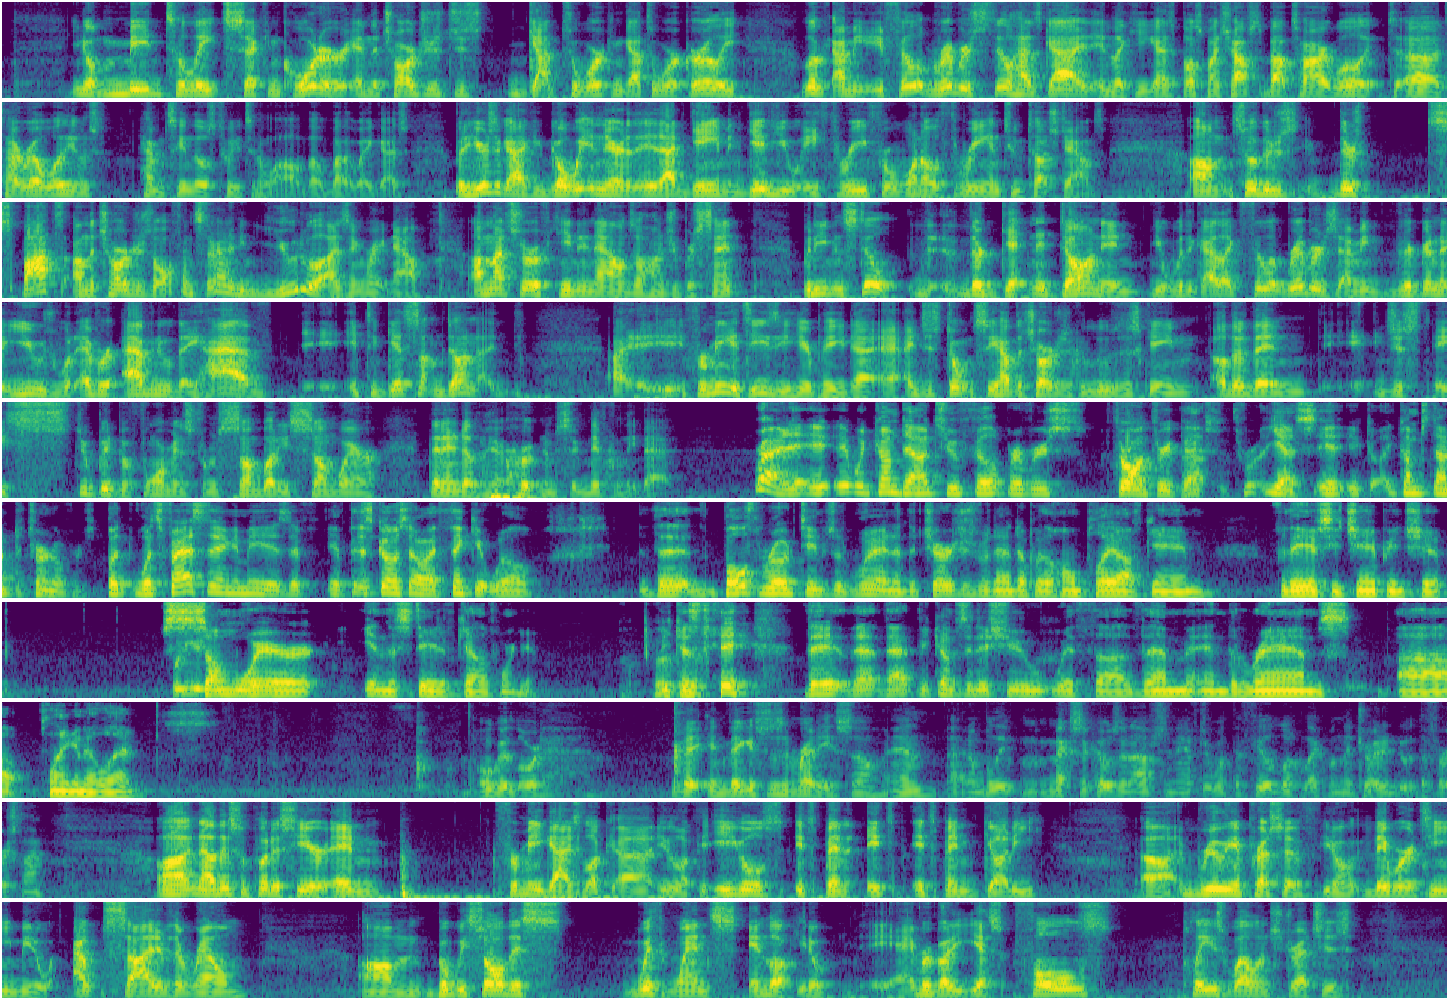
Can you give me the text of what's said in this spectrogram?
you know, mid to late second quarter, and the Chargers just got to work and got to work early. Look, I mean, Philip Rivers still has guys, and like you guys bust my chops about Ty Will, uh, Tyrell Williams. Haven't seen those tweets in a while, though, by the way, guys. But here's a guy who could go in there to that game and give you a three for 103 and two touchdowns. Um, so there's there's spots on the Chargers offense they're not even utilizing right now. I'm not sure if Keenan Allen's 100%, but even still, they're getting it done. And you know, with a guy like Philip Rivers, I mean, they're going to use whatever avenue they have to get something done. I, for me, it's easy here, Pete. I, I, just don't see how the Chargers could lose this game other than just a stupid performance from somebody somewhere that ended up hurting them significantly bad. Right. It, it would come down to Philip Rivers Throwing three picks. Uh, th- yes, it, it, comes down to turnovers. But what's fascinating to me is if, if this goes how I think it will, the, both road teams would win, and the Chargers would end up with a home playoff game for the AFC Championship you, somewhere in the state of California, because they, they that that becomes an issue with uh, them and the Rams uh, playing in LA. Oh, good lord! and Vegas isn't ready. So, and I don't believe Mexico's an option after what the field looked like when they tried to do it the first time. Uh, now this will put us here, and for me, guys, look, uh, you look, the Eagles. It's been it's it's been gutty, uh, really impressive. You know, they were a team, you know, outside of the realm. Um, but we saw this with Wentz, and look, you know, everybody, yes, Foles plays well in stretches,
